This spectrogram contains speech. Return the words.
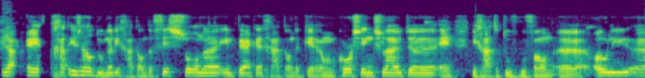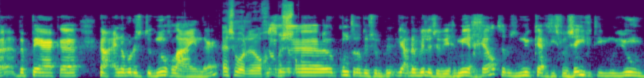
Ja, En wat gaat Israël doen? Nou, die gaat dan de viszone inperken, gaat dan de Kerem Crossing sluiten en die gaat de toevoer van eh, olie beperken. Nou, en dan worden ze natuurlijk nog laaiender. en ze worden nog Dan komt er dus een, ja, dan willen ze weer meer geld. Hebben ze, nu krijgen ze iets van 17 miljoen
